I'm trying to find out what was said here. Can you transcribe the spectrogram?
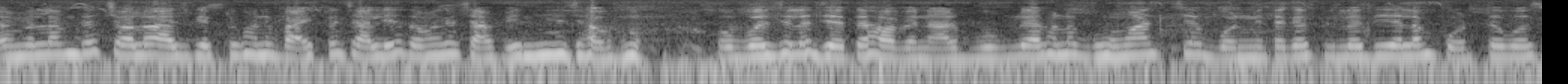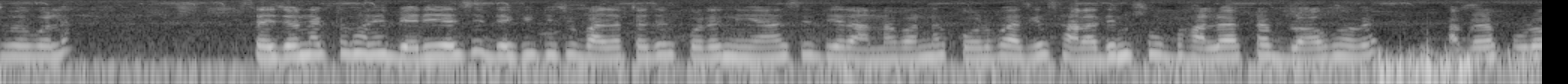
আমি বললাম যে চলো আজকে একটুখানি বাইকটা চালিয়ে তোমাকে চাপিয়ে নিয়ে যাব। ও বলছিল যেতে হবে না। আর বুকলো এখনও ঘুমাচ্ছে। বন্নিতাকে তুলে দিয়ে এলাম, পড়তে বসবে বলে। সেই জন্য একটুখানি বেরিয়েছি দেখি কিছু বাজার টাজার করে নিয়ে আসি দিয়ে রান্না বান্না করব। আজকে সারাদিন খুব ভালো একটা ব্লগ হবে। আপনারা পুরো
